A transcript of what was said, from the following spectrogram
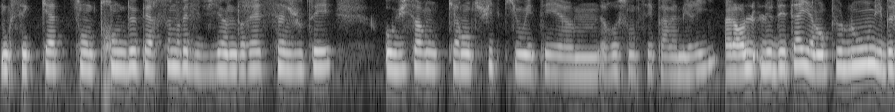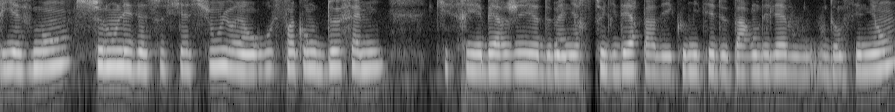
Donc ces 432 personnes en fait viendraient s'ajouter aux 848 qui ont été recensés par la mairie. Alors le, le, détail est un peu long, mais brièvement, selon les associations, il y aurait en gros 52 familles qui seraient hébergés de manière solidaire par des comités de parents d'élèves ou, d'enseignants.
